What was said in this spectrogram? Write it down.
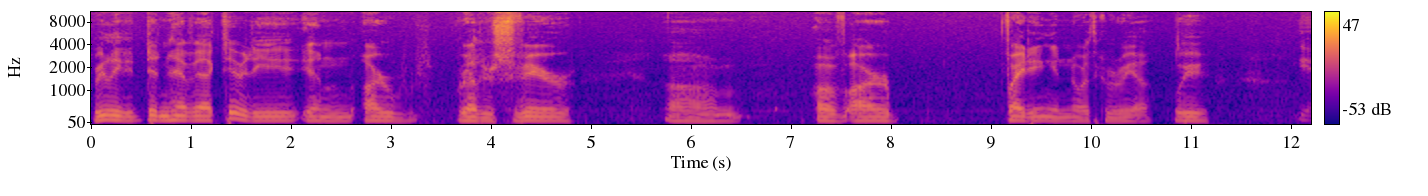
really didn't have activity in our rather sphere um, of our fighting in North Korea. We Yeah,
